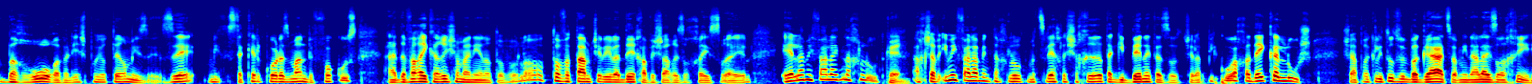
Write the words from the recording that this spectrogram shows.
ברור, אבל יש פה יותר מזה. זה מסתכל כל הזמן בפוקוס על הדבר העיקרי שמעניין אותו, ולא טובתם של ילדיך ושאר אזרחי ישראל, אלא מפעל ההתנחלות. כן. עכשיו, אם מפעל ההתנחלות מצליח לשחרר את הגיבנת הזאת של הפיקוח הדי קלוש שהפרקליטות ובג"ץ והמינהל האזרחי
